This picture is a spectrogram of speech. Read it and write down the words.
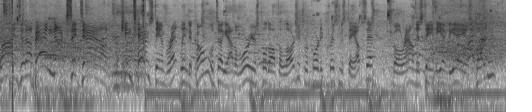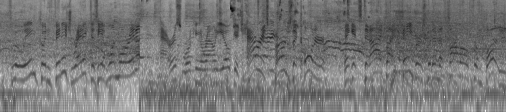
Lines it up and knocks it down. Contest. Stan Verrett, Linda Cohn will tell you how the Warriors pulled off the largest recorded Christmas Day upset. Go around this day in the NBA as Barton flew in, couldn't finish. Redick, does he have one more in him? Harris working around Jokic. Harris burns the corner and gets denied by Favors, but then the follow from Barton.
